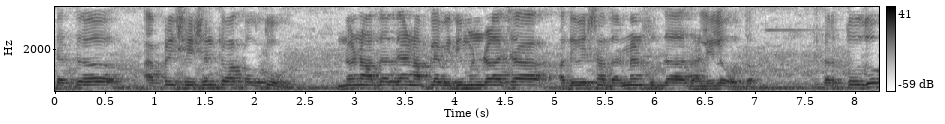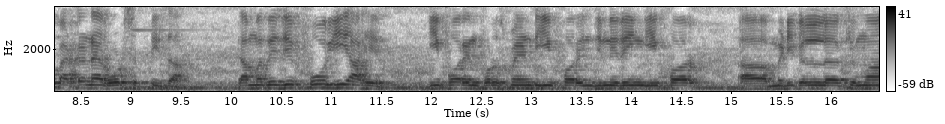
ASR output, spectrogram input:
त्याचं ॲप्रिशिएशन किंवा कौतुक नन आदर दॅन आपल्या विधिमंडळाच्या अधिवेशनादरम्यानसुद्धा झालेलं होतं. तर तो जो पॅटर्न आहे रोड सेफ्टीचा त्यामध्ये जे फोर ई e आहेत E for enforcement E for engineering E for medical किंवा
